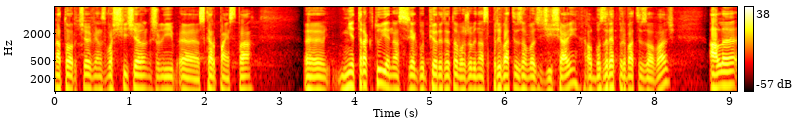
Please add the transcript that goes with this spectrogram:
na torcie, więc właściciel, czyli e, Skarb Państwa, nie traktuje nas jakby priorytetowo, żeby nas prywatyzować dzisiaj albo zreprywatyzować, ale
